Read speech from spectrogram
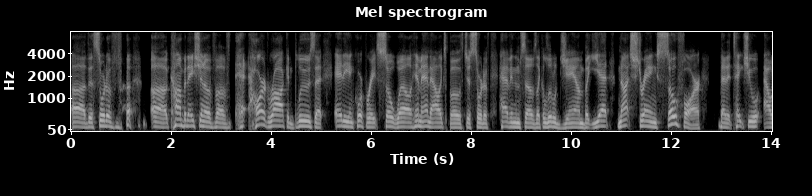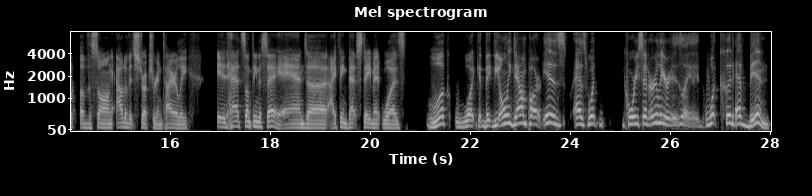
uh, the sort of uh, combination of of hard rock and blues that Eddie incorporates so well. Him and Alex both just sort of having themselves like a little jam, but yet not straying so far that it takes you out of the song, out of its structure entirely. It had something to say, and uh, I think that statement was look what the, the only down part is as what Corey said earlier is like what could have been.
